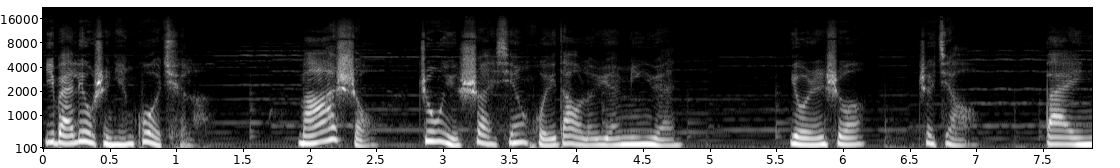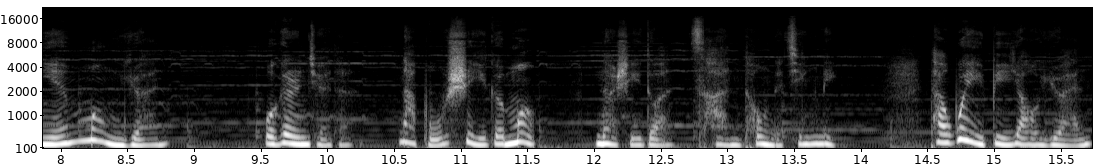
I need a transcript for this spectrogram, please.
一百六十年过去了，马首终于率先回到了圆明园。有人说，这叫。百年梦圆，我个人觉得那不是一个梦，那是一段惨痛的经历。它未必要圆，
